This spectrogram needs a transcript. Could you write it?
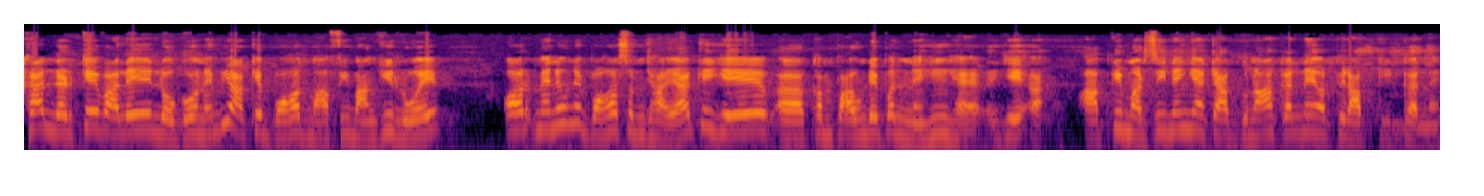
खैर लड़के वाले लोगों ने भी आके बहुत माफ़ी मांगी रोए। और मैंने उन्हें बहुत समझाया कि ये कंपाउंडेबल नहीं है। ये आ, आपकी मर्ज़ी नहीं है कि आप गुनाह कर लें और फिर आप ठीक कर लें।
